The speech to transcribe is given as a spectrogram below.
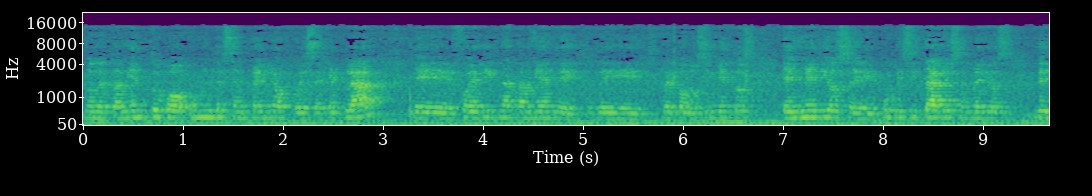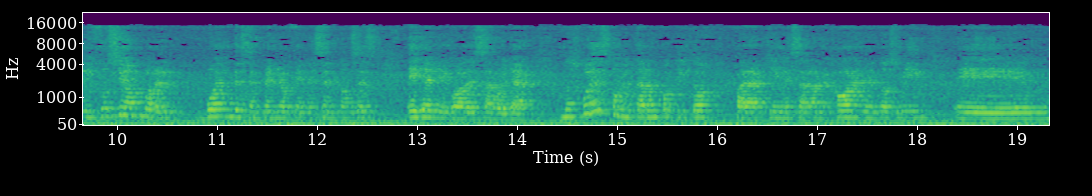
donde también tuvo un desempeño pues ejemplar. Eh, fue digna también de, reconocimientos en medios eh, publicitarios en medios de difusión por el buen desempeño que en ese entonces ella llegó a desarrollar ¿Nos puedes comentar un poquito para quienes a lo mejor en el 2000 eh,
